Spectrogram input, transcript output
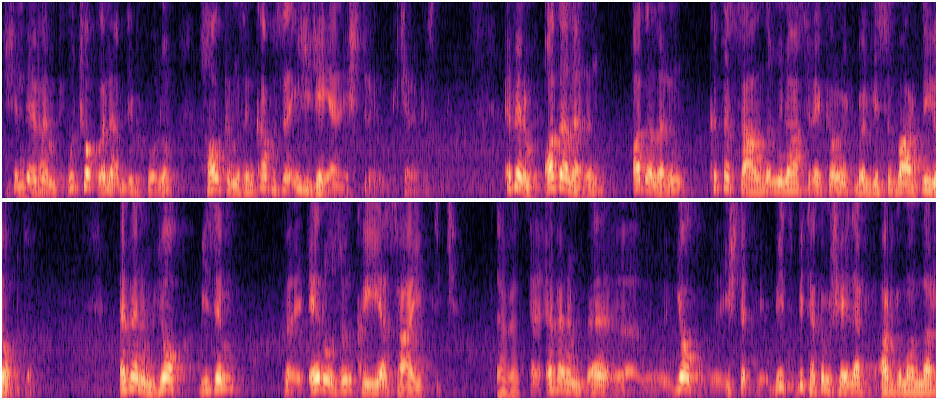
Şimdi İbrahim efendim bu çok önemli bir konu. Halkımızın kafasına iyice yerleştirelim bir kere biz. Efendim adaların adaların kıta sahanında münasır ekonomik bölgesi vardı yoktu. Efendim yok bizim en uzun kıyıya sahiptik. Evet. E, Efendim e, e, yok işte bir, bir takım şeyler argümanlar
